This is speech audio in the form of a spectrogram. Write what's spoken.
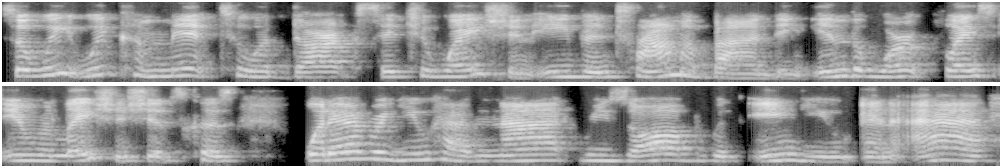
So we we commit to a dark situation, even trauma bonding in the workplace, in relationships, because whatever you have not resolved within you and I,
